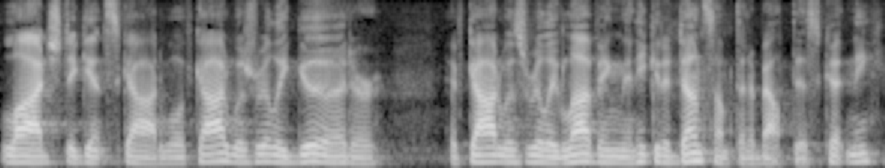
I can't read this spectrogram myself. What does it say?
lodged against God. Well, if God was really good or if God was really loving, then he could have done something about this, couldn't he?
